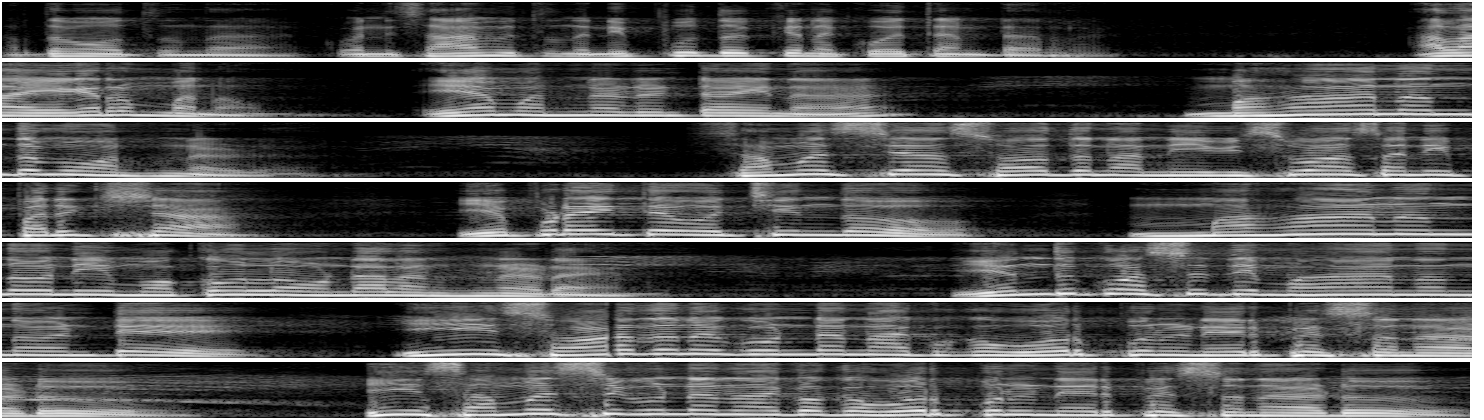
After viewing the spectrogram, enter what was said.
అర్థమవుతుందా? కొన్ని సామెత ఉంది నిప్పులు దొక్కిన కోతి అంటారు. అలా ఎగరం మనం. ఏమంటున్నాడంటే ఆయన మహానందము అంటున్నాడు. సమస్య శోధన నీ విశ్వాసాన్ని పరీక్ష ఎప్పుడైతే వచ్చిందో మహానందం నీ ముఖంలో ఉండాలంటున్నాడు ఆయన. ఎందుకు వస్తుంది మహానందం అంటే ఈ శోధన గుండా నాకు ఒక ఓర్పును నేర్పిస్తున్నాడు. ఈ సమస్య గుండా నాకు ఒక ఓర్పును నేర్పిస్తున్నాడు.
